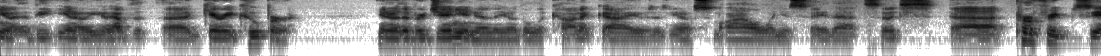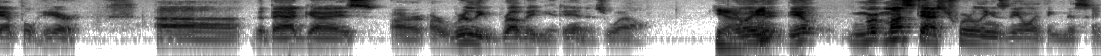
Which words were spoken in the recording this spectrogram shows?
you know the you know you have the, uh, Gary Cooper, you know the Virginian, you know, you know the laconic guy who says you know smile when you say that. So it's uh, perfect example here. Uh, the bad guys are, are really rubbing it in as well. yeah. The only and- the, mu- mustache twirling is the only thing missing.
